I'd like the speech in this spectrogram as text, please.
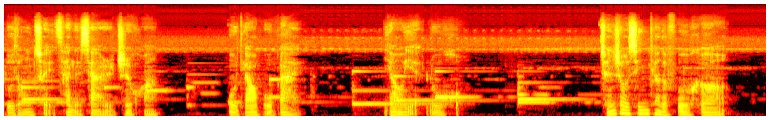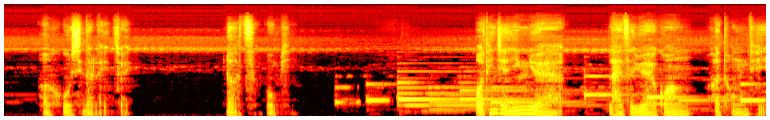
如同璀璨的夏日之花，不凋不败，妖冶如火。承受心跳的负荷和呼吸的累赘，乐此不疲。我听见音乐来自月光和酮体，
